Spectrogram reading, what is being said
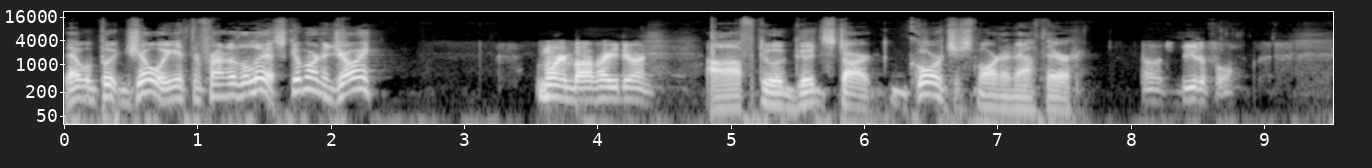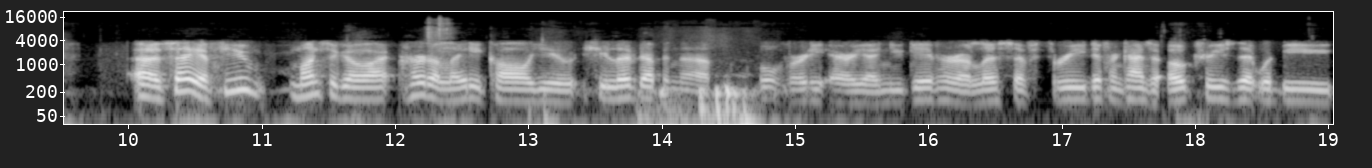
that would put Joey at the front of the list. Good morning, Joey. Good morning, Bob. How you doing? Off to a good start. Gorgeous morning out there. Oh, it's beautiful. Uh, say a few months ago, I heard a lady call you. She lived up in the Bulverde area, and you gave her a list of three different kinds of oak trees that would be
